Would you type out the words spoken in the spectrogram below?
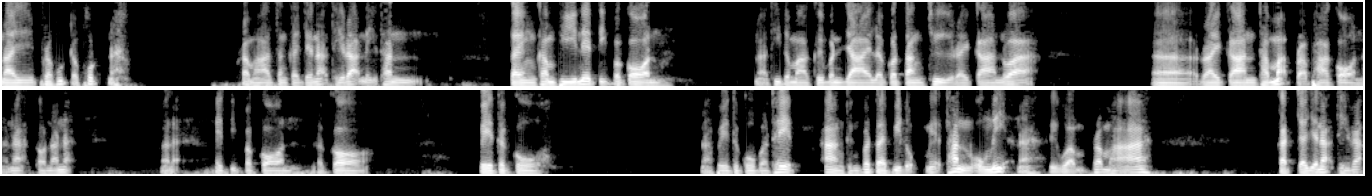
ในพระพุทธพจน์นะพระมหาสังกัจจนะเถระนี่ท่านแต่งคำพีเนติปกรณ์นะที่ตมาเคยบรรยายแล้วก็ตั้งชื่อรายการว่า รายการธรรมประภากรนะตอนนั้นนะนั่นแหละเนติปกรณ์แล้วก็เปตโกนะเปตโกประเทศอ้างถึงพระไตรปิฎกเนี่ยท่านองค์นี้นะเรียกว่าพระมหากัจจยนะเถระ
